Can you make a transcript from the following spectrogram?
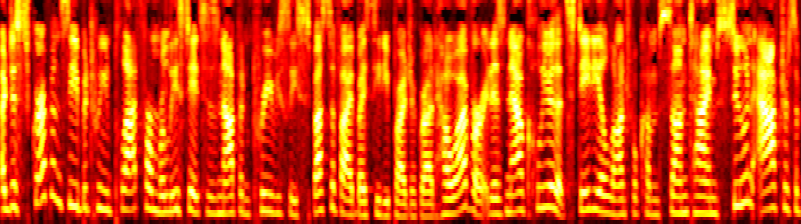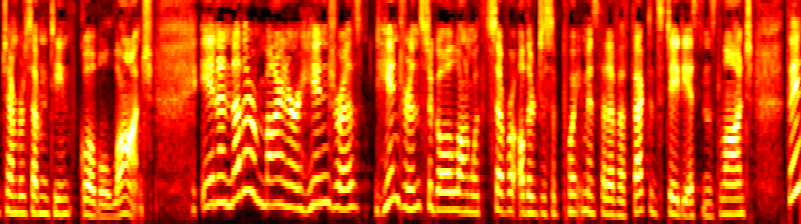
A discrepancy between platform release dates has not been previously specified by CD Projekt Red. However, it is now clear that Stadia launch will come sometime soon after September 17th global launch. In another minor hindrance, hindrance to go along with several other disappointments that have affected Stadia since launch, things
